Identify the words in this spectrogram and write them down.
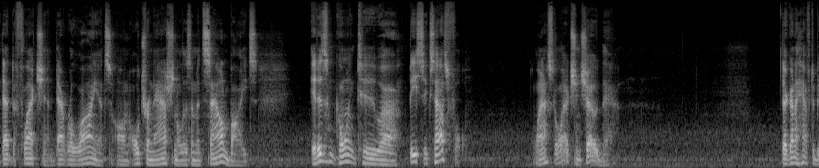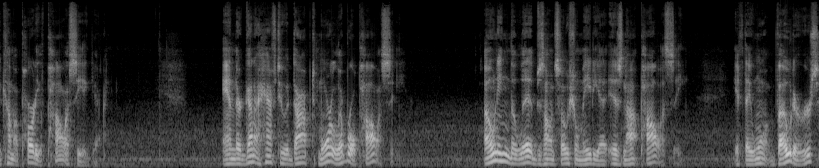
that deflection, that reliance on ultranationalism and sound bites, it isn't going to uh, be successful. Last election showed that. They're going to have to become a party of policy again. And they're going to have to adopt more liberal policy. Owning the libs on social media is not policy. If they want voters,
